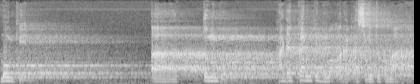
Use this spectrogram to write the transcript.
Mungkin. Eh, tunggu. Hadapkan kedua orang asing itu kemari.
